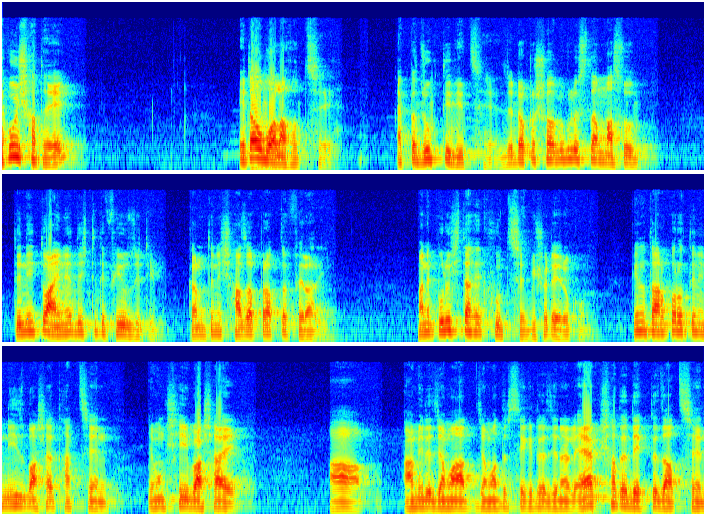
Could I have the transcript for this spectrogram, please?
একই সাথে এটাও বলা হচ্ছে, একটা যুক্তি দিচ্ছে যে ডক্টর শফিকুল ইসলাম মাসুদ তিনি তো আইনের দৃষ্টিতে ফিউজিটিভ কারণ তিনি সাজাপ্রাপ্ত ফেরারি মানে পুলিশ তাকে খুঁজছে, বিষয়টা এরকম। কিন্তু তারপরও তিনি নিজ বাসায় থাকছেন এবং সেই বাসায় আমিরে জামাত, জামাতের সেক্রেটারি জেনারেল একসাথে দেখতে যাচ্ছেন।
